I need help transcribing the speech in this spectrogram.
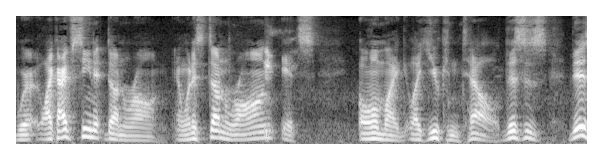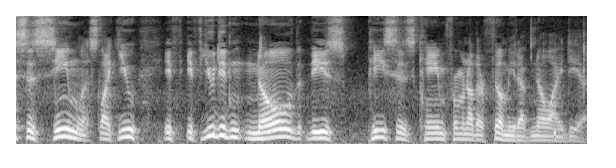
where like I've seen it done wrong, and when it's done wrong, it's oh my like you can tell this is this is seamless. Like you if if you didn't know that these pieces came from another film, you'd have no idea.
